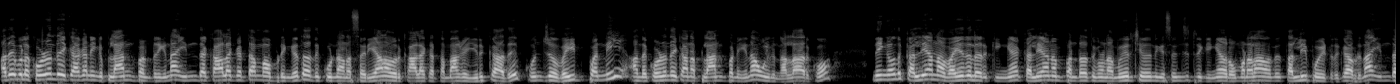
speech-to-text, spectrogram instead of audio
அதே போல் குழந்தைக்காக நீங்கள் பிளான் பண்ணுறீங்கன்னா இந்த காலகட்டம் அப்படிங்கிறது அதுக்குண்டான சரியான ஒரு காலகட்டமாக இருக்காது. கொஞ்சம் வெயிட் பண்ணி அந்த குழந்தைக்கான பிளான் பண்ணிங்கன்னா உங்களுக்கு நல்லாயிருக்கும் நீங்கள் வந்து கல்யாண வயதில் இருக்கீங்க கல்யாணம் பண்ணுறதுக்கான முயற்சி வந்து நீங்கள் செஞ்சுட்டு இருக்கீங்க ரொம்ப நாளாக வந்து தள்ளி போயிட்டுருக்கு அப்படின்னா இந்த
